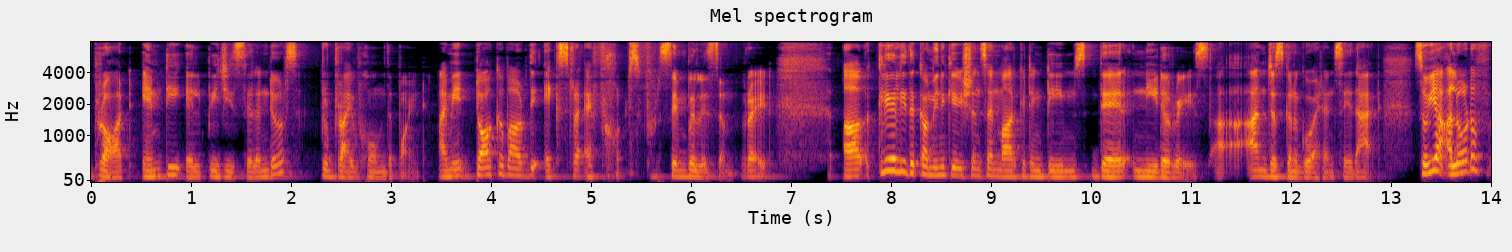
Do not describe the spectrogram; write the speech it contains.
brought empty LPG cylinders to drive home the point. I mean, talk about the extra efforts for symbolism, right? Uh, clearly, the communications and marketing teams there need a raise. I'm just gonna go ahead and say that. So yeah, a lot of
